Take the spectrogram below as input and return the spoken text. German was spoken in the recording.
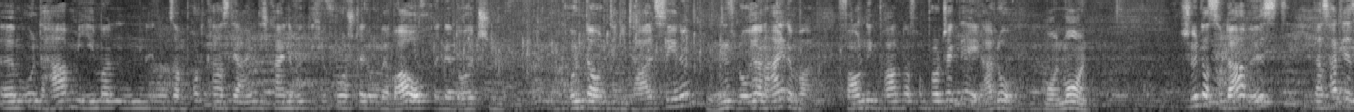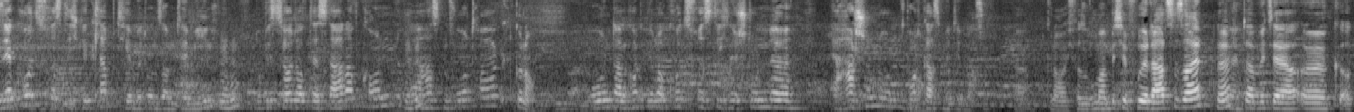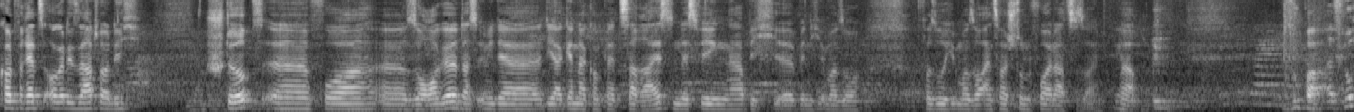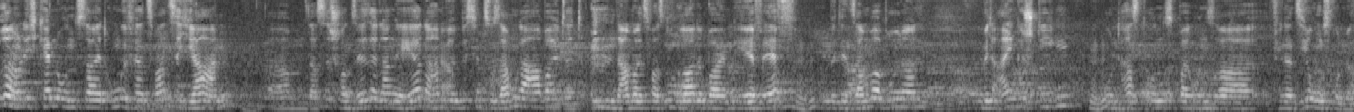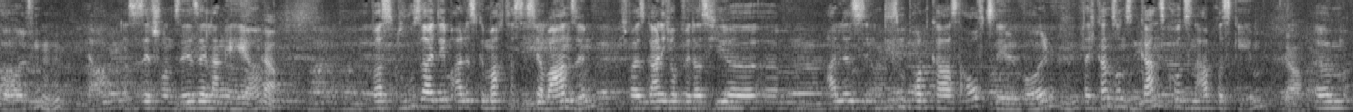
ähm, und haben jemanden in unserem Podcast, der eigentlich keine wirkliche Vorstellung mehr braucht in der deutschen Gründer- und Digitalszene. Mhm. Florian Heinemann, Founding Partner von Project A. Hallo. Moin, moin. Schön, dass du da bist. Das hat ja sehr kurzfristig geklappt hier mit unserem Termin. Mhm. Du bist ja heute auf der Startup-Con, mhm. hast einen Vortrag. Genau. Und dann konnten wir noch kurzfristig eine Stunde erhaschen und einen Podcast mit dir machen. Ja, genau, ich versuche mal ein bisschen früher da zu sein, ne? damit der äh, Konferenzorganisator nicht stirbt äh, vor äh, Sorge, dass irgendwie der, die Agenda komplett zerreißt. Und deswegen ich, äh, bin ich immer so, versuche ich immer so ein, zwei Stunden vorher da zu sein. Ja. Super. Äh, Florian und ich kennen uns seit ungefähr 20 Jahren. Ähm, das ist schon sehr, sehr lange her. Da haben ja. wir ein bisschen zusammengearbeitet. Damals warst du gerade beim EFF mhm. mit den Samba-Brüdern mit eingestiegen mhm. und hast uns bei unserer Finanzierungsrunde geholfen. Mhm. Ja, das ist jetzt schon sehr, sehr lange her. Ja. Was du seitdem alles gemacht hast, ist ja Wahnsinn. Ich weiß gar nicht, ob wir das hier ähm, alles in diesem Podcast aufzählen wollen. Mhm. Vielleicht kannst du uns einen ganz kurzen Abriss geben. Ja. Ähm,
